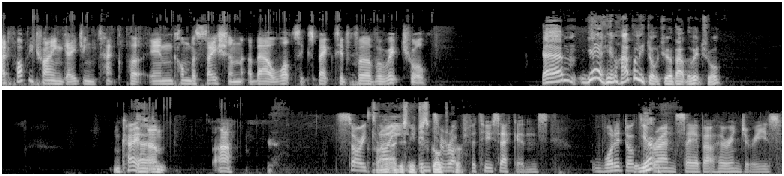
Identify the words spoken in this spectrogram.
I'd probably try engaging Takput in conversation about what's expected further ritual. Um, yeah, he'll happily talk to you about the ritual. Okay. Um, Um. ah, Sorry, can Sorry, I, I just need to scroll interrupt for two seconds? What did Dr. Yeah. Brand say about her injuries?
